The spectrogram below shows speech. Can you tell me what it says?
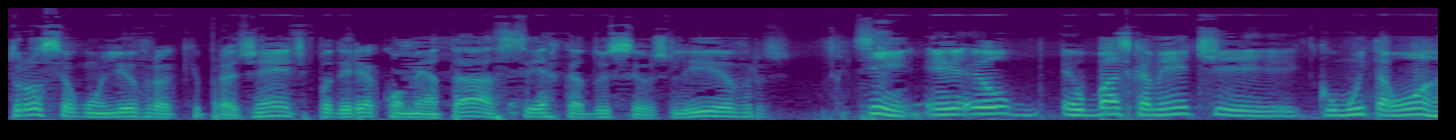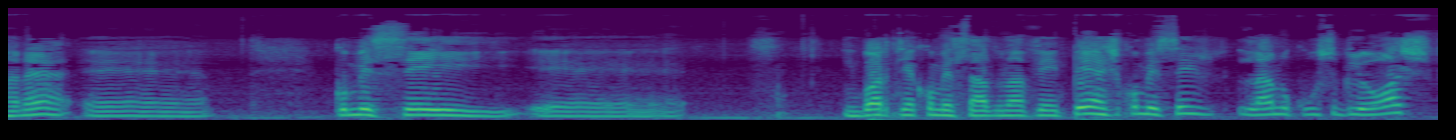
trouxe algum livro aqui para gente? Poderia comentar acerca dos seus livros? Sim, eu, eu basicamente, com muita honra, né, é, comecei, é, embora tenha começado na VMPERD, comecei lá no curso Glioche,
